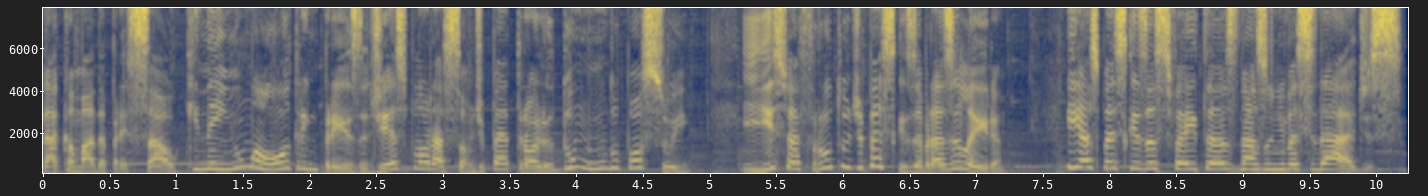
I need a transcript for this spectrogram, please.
da camada pré-sal que nenhuma outra empresa de exploração de petróleo do mundo possui. E isso é fruto de pesquisa brasileira. E as pesquisas feitas nas universidades?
